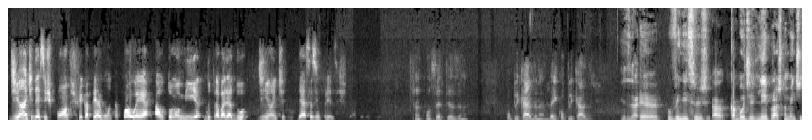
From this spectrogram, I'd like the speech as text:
Diante desses pontos, fica a pergunta: qual é a autonomia do trabalhador diante dessas empresas? Com certeza, né? Complicado, né? Bem complicado. É, o Vinícius acabou de ler praticamente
